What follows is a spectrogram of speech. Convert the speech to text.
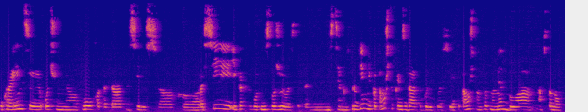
украинцы очень э, плохо тогда относились э, к России, и как-то вот не сложилось это ни с тем, ни с другим, не потому что кандидаты были плохие, а потому что на тот момент была обстановка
